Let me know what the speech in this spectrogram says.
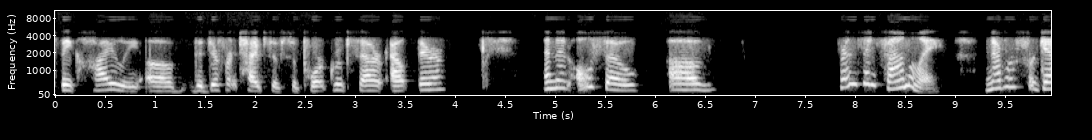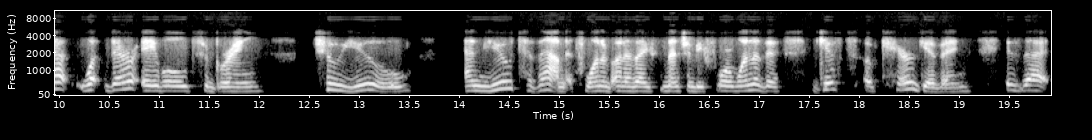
speak highly of the different types of support groups that are out there, and then also um, friends and family. Never forget what they're able to bring to you and you to them. It's one of, as I mentioned before, one of the gifts of caregiving is that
